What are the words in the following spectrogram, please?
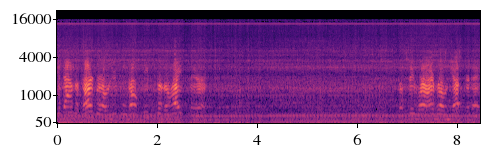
Get down the guardrail, you can go keep to the right there. You'll see where I rode yesterday.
